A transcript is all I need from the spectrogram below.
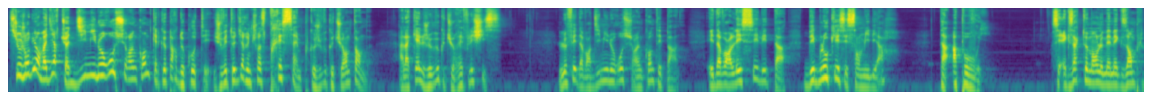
si aujourd'hui on va dire tu as 10 000 euros sur un compte quelque part de côté, je vais te dire une chose très simple que je veux que tu entendes, à laquelle je veux que tu réfléchisses. Le fait d'avoir 10 000 euros sur un compte épargne et d'avoir laissé l'État débloquer ces 100 milliards, t'as appauvri. C'est exactement le même exemple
